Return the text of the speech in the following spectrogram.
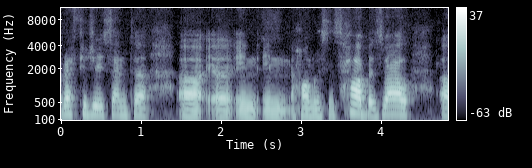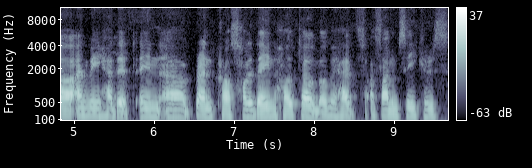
refugee center, in in homelessness hub as well, and we had it in Brent Cross Holiday Inn Hotel where we had asylum seekers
